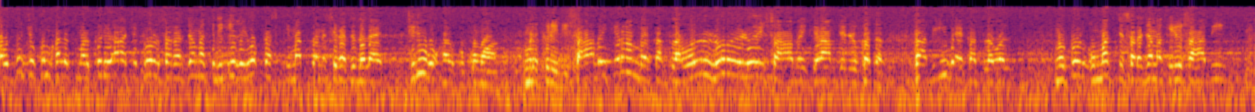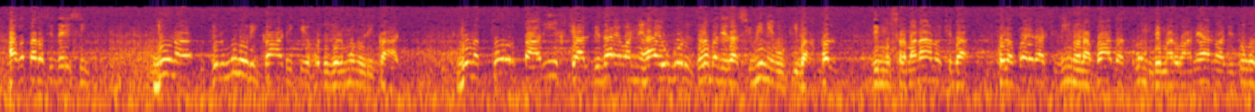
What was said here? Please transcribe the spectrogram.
او ده چې کوم خلک مړ کړي هغه چې ټول سره جمع کړي هغه یو کس قیمت ته نه شي رسېدلی چې دغو خلکو کومه مړه کړي دي صحابه کرام به یې قتلول لوی لوی صحابه کرام دې القتل تابعي به یې قتلول نو ټول امت چې سره جمع کړي صحابي هغه ته رسېدی شي دونه ظلمونو ریکارډ یې کېښود ظلمونو ریکارډ دونه تور تاریخ چې البدایه والنهایه وګورې زړه به دې داسې وینې وکړي به خپل د مسلمانانو چې ده خلفای راشدینو نه بعد از کوم د مروانیانو د دغو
